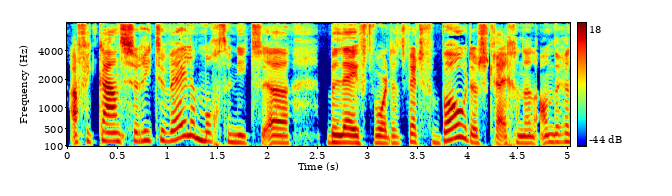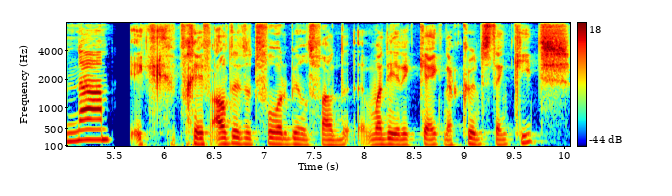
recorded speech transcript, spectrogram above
Afrikaanse rituelen mochten niet uh, beleefd worden. Het werd verboden, ze kregen een andere naam. Ik geef altijd het voorbeeld van wanneer ik kijk naar kunst en kitsch.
